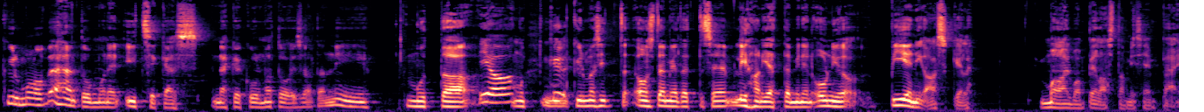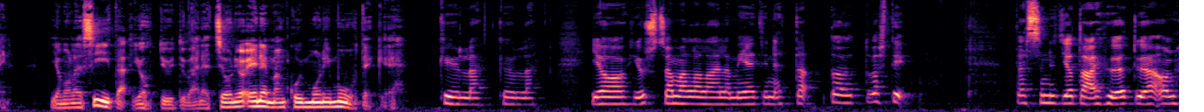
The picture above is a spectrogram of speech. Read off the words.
kyllä mulla on vähän tuommoinen itsekäs näkökulma toisaalta, niin. Mutta, Joo, mutta kyllä. kyllä mä sitten olen sitä mieltä, että se lihan jättäminen on jo pieni askel maailman pelastamiseen päin. Ja mä olen siitä jo tyytyväinen, että se on jo enemmän kuin moni muu tekee. Kyllä, kyllä. Joo, just samalla lailla mietin, että toivottavasti tässä nyt jotain hyötyä on,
